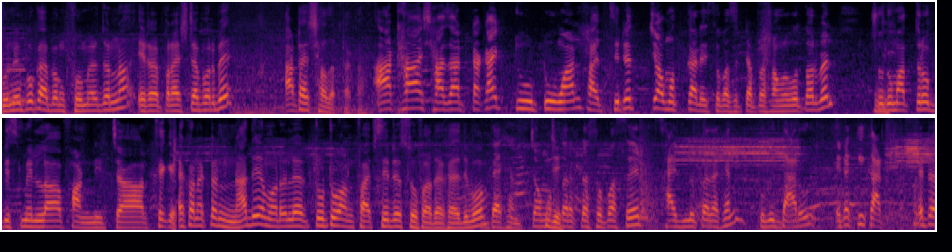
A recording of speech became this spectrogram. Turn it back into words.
গুণে পোকা এবং ফোমের জন্য এটার প্রাইসটা পড়বে আঠাশ হাজার টাকা। আঠাশ হাজার টাকায় টু টু ওয়ান ফাইভ সিটের চমৎকার এই সোফা সেটটা আপনারা সংগ্রহ করতে পারবেন। শুধুমাত্র বিসমিল্লা ফার্নিচার থেকে। এখন একটা নাদিয়া মডেলের টু টু ওয়ান ফাইভ সিটের সোফা দেখা দিব। দেখেন চমৎকার একটা সোফা সেট সাইড লুকটা দেখেন খুবই দারুণ। এটা কি কাঠ? এটা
